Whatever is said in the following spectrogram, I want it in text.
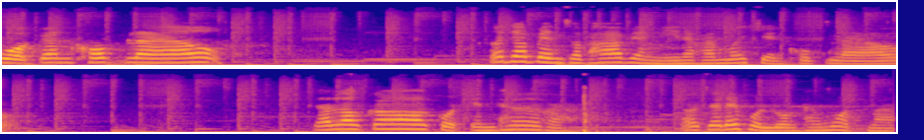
บวกกันครบแล้ว ก็จะเป็นสภาพอย่างนี้นะคะ เมื่อเขียนครบแล้ว แล้วเราก็กด enter ค่ะ เราจะได้ผลรวมทั้งหมดมา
